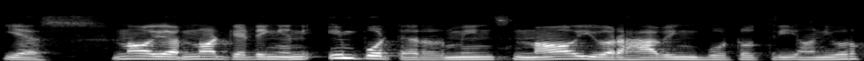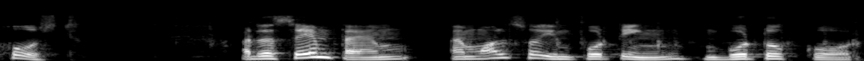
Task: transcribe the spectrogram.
yes. Now you are not getting any import error means now you are having boto 3 on your host. At the same time i'm also importing boto core.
